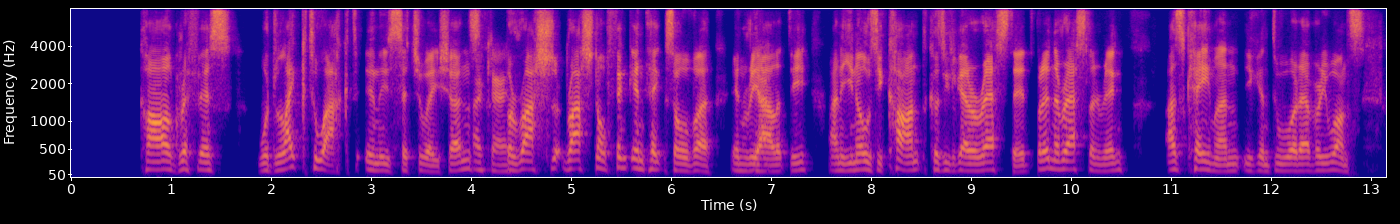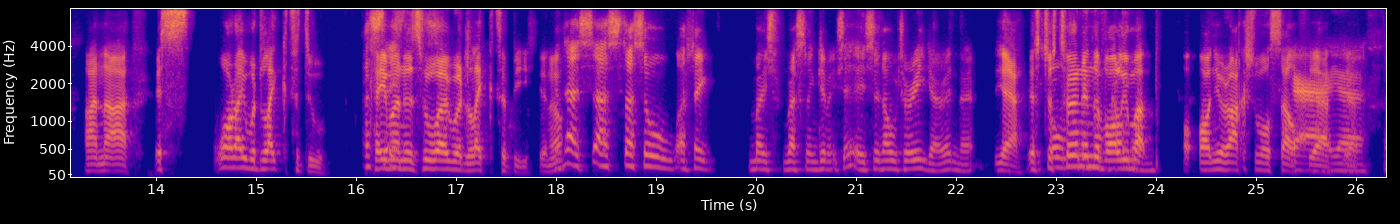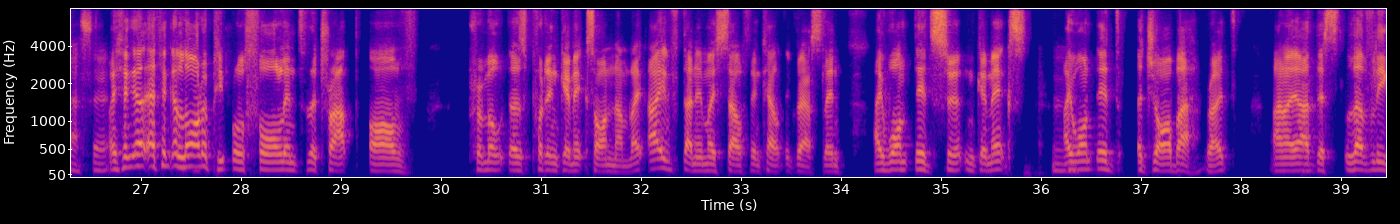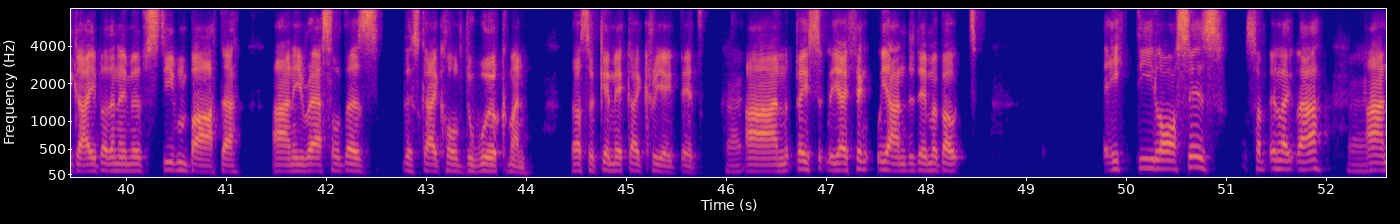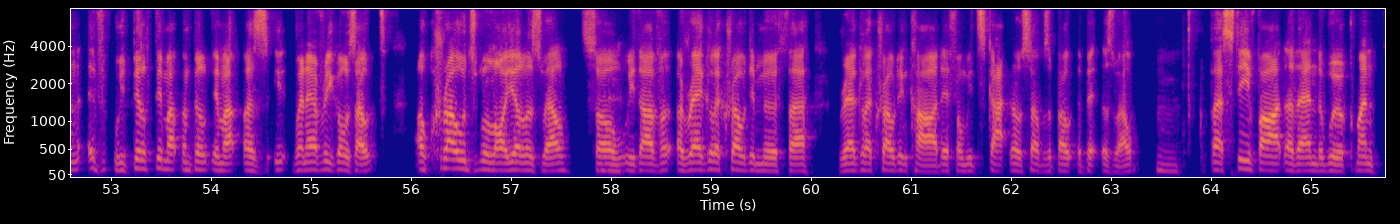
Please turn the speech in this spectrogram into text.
Carl Griffiths would like to act in these situations. Okay. But rash, rational thinking takes over in reality, and he knows he can't because he'll get arrested. But in the wrestling ring, as Cayman, he can do whatever he wants, and uh, it's what I would like to do. That's- Cayman is who I would like to be. You know, That's that's that's all. I think most wrestling gimmicks. it- It's an alter ego, isn't it? yeah. It's just all- turning the we've all got volume up o- on your actual self. Yeah, yeah. That's it. I think I think a lot of people fall into the trap of promoters putting gimmicks on them. Like I've done it myself in Celtic wrestling. I wanted certain gimmicks. I Mm. wanted a jobber, right? And I had this lovely guy by the name of Stephen Barter, and he wrestled as this guy called the Workman. That's a gimmick I created. Right. And basically, I think we handed him about 80 losses, something like that. Right. And if we built him up and built him up as he- whenever he goes out, our crowds were loyal as well. So we'd have a, a regular crowd in Merthyr, regular crowd in Cardiff, and we'd scatter ourselves about a bit as well. Hmm. But Steve Barter, then the workman,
